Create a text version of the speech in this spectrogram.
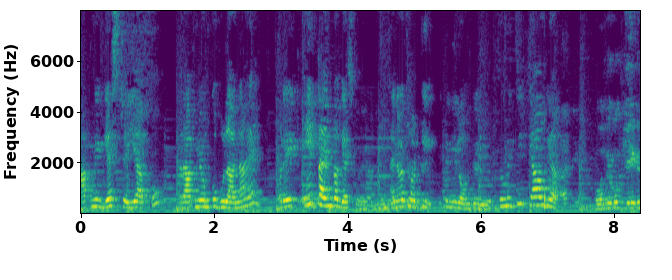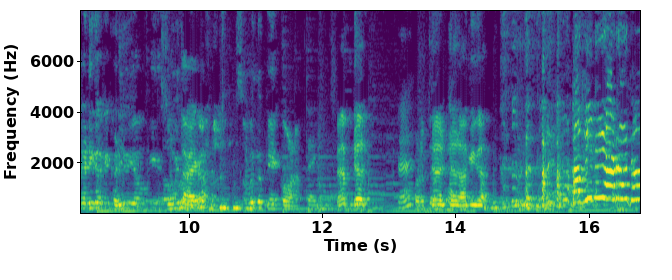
आपने गेस्ट चाहिए आपको और आपने उनको बुलाना है और एक एक टाइम का गेस्ट होएगा। आई नेवर थॉट कि इतनी लॉन्ग जर्नी है। सुमित जी क्या हो गया? वो देखो केक रेडी करके खड़ी हुई है कि सुमित आएगा। सुमित तो केक कौन है? थैंक यू मैम डर। डर डर आगेगा। तभी नहीं आ रहा था।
